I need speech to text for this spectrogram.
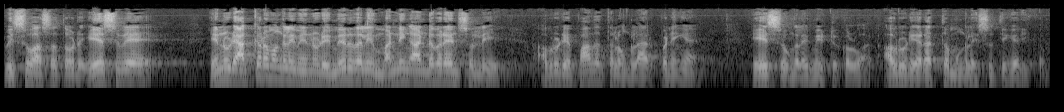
விசுவாசத்தோடு இயேசுவே என்னுடைய அக்கிரமங்களையும் என்னுடைய மீறுதலையும் மன்னிங்க ஆண்டவரேன்னு சொல்லி அவருடைய பாதத்தில் உங்களை அர்ப்பணிங்க. இயேசு உங்களை மீட்டுக்கொள்வார். அவருடைய ரத்தம் உங்களை சுத்திகரிக்கும்.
